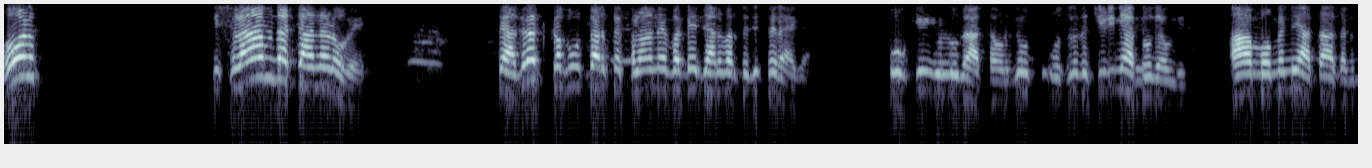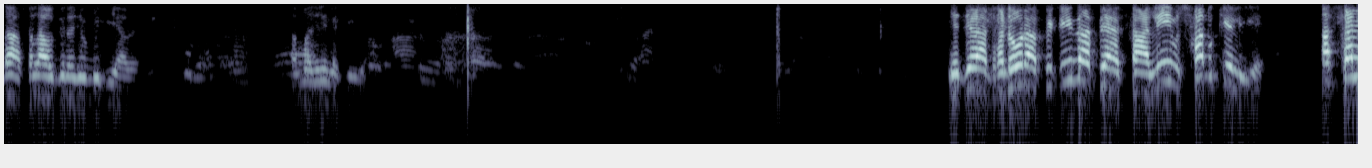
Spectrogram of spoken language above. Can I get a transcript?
ہوں اسلام دا چانن ہوئے، تے حضرت کبوتر تے فلانے وڈے جانور تے جتھے رہ گئے۔ وہ کی گلو دے ہاتھ ہون گے؟ اس نے تے چیڑی نہیں ہاتھوں دے ہوندی عام مومن نہیں ہاتھ آ سکدا صلاح الدین ایوبی کیا ہوئے سمجھ نہیں لگی۔ یہ جڑا ڈھڈورا پٹینا پیا تعلیم سب کے لیے۔ اصل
